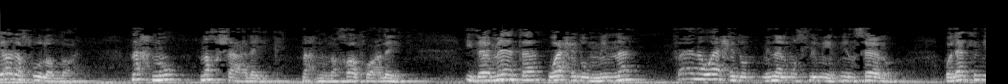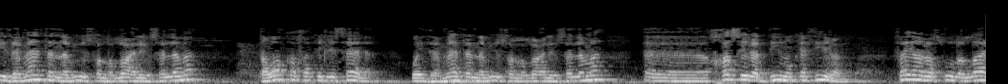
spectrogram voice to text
يا رسول الله نحن نخشى عليك نحن نخاف عليك. إذا مات واحد منا فأنا واحد من المسلمين إنسان. ولكن إذا مات النبي صلى الله عليه وسلم توقفت الرسالة. وإذا مات النبي صلى الله عليه وسلم آه، خسر الدين كثيرا. فيا رسول الله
